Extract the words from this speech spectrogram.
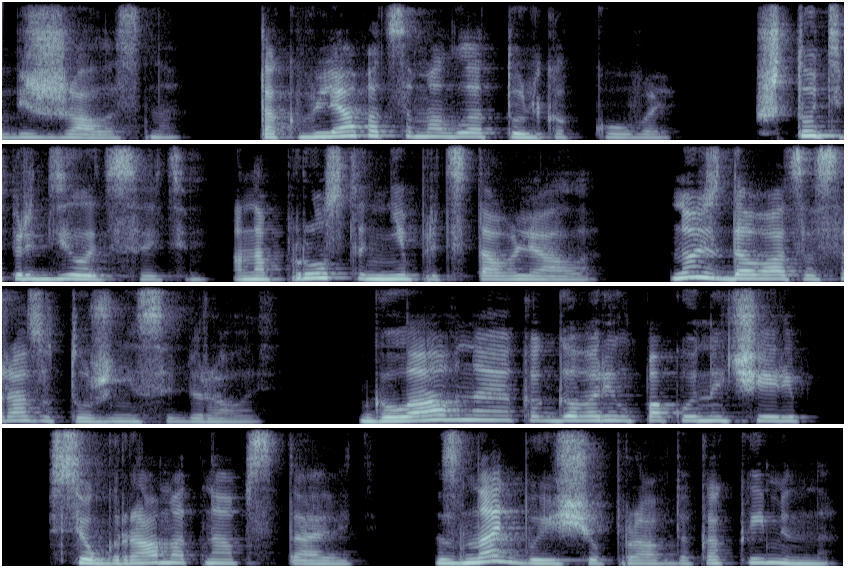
безжалостно. Так вляпаться могла только Коваль. Что теперь делать с этим? Она просто не представляла. Но и сдаваться сразу тоже не собиралась. Главное, как говорил покойный череп, все грамотно обставить. Знать бы еще, правда, как именно.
